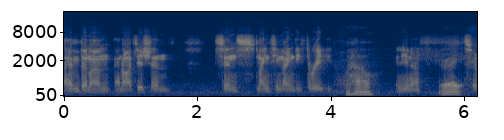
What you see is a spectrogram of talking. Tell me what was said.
I haven't been on an audition since 1993, Wow. you know, Right. so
